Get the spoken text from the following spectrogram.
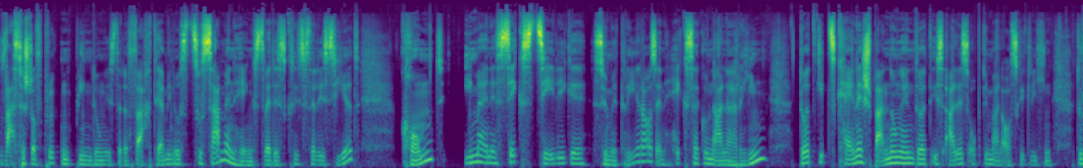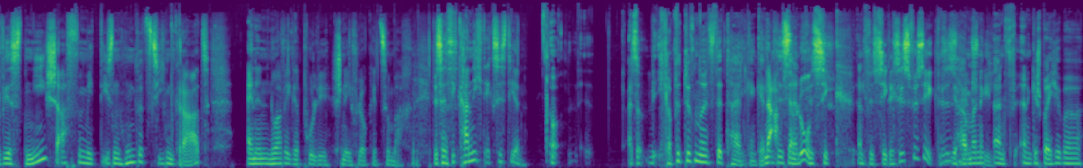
Wasserstoffbrückenbindung ist ja der Fachterminus, zusammenhängst, weil das kristallisiert, kommt immer eine sechszählige Symmetrie raus, ein hexagonaler Ring. Dort gibt es keine Spannungen, dort ist alles optimal ausgeglichen. Du wirst nie schaffen, mit diesen 107 Grad einen Norweger Pulli Schneeflocke zu machen. Das heißt, die kann nicht existieren. Oh, also ich glaube, wir dürfen nur ins Detail gehen. Gell? Na, das ist ja ein absolut. Physik. Ein Physik. Das ist Physik, das ist wir haben ein, ein, ein Gespräch über,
